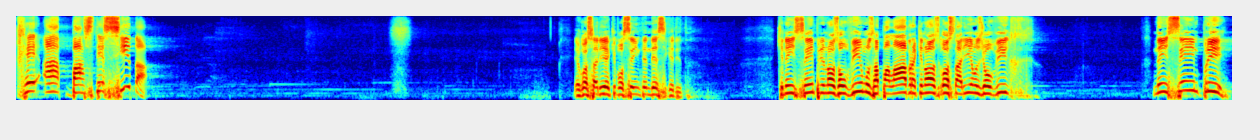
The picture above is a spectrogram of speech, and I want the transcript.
reabastecida. Eu gostaria que você entendesse, querido, que nem sempre nós ouvimos a palavra que nós gostaríamos de ouvir, nem sempre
